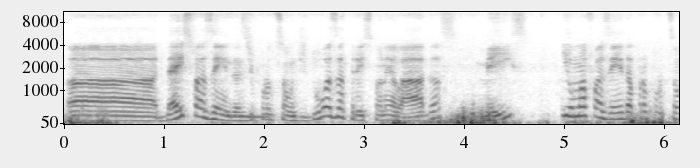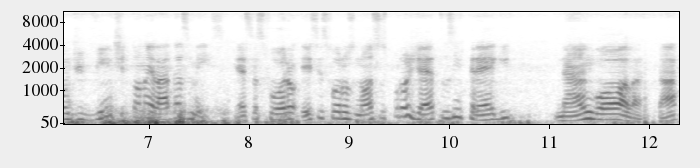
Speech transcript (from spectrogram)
uh, ah, 10 fazendas de produção de 2 a 3 toneladas mês e uma fazenda para produção de 20 toneladas mês. Essas foram, esses foram os nossos projetos entregues na Angola, tá?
